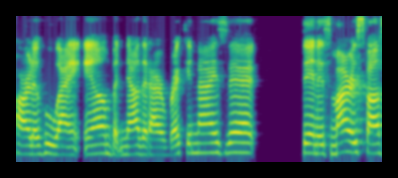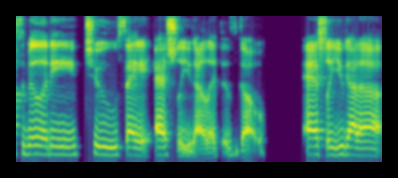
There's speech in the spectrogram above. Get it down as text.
part of who I am. But now that I recognize that, then it's my responsibility to say, Ashley, you got to let this go. Ashley, you got to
